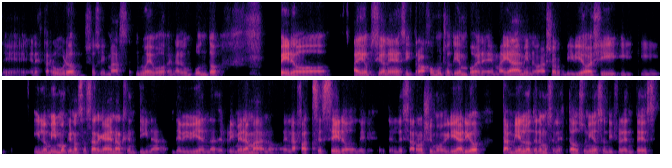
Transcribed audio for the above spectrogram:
eh, en este rubro, yo soy más nuevo en algún punto, pero hay opciones y trabajó mucho tiempo en, en Miami, en Nueva York, vivió allí y, y, y, lo mismo que nos acerca en Argentina de viviendas de primera mano en la fase cero de, del desarrollo inmobiliario, también lo tenemos en Estados Unidos en diferentes,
